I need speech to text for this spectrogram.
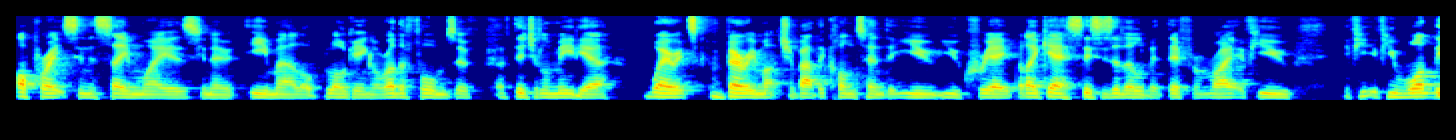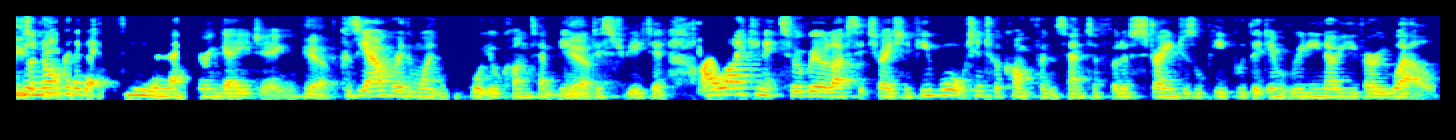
operates in the same way as you know email or blogging or other forms of, of digital media where it's very much about the content that you you create but i guess this is a little bit different right if you if you if you want these you're not going to get seen unless you're engaging yeah. because the algorithm won't support your content being yeah. distributed. I liken it to a real life situation. If you walked into a conference center full of strangers or people that didn't really know you very well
